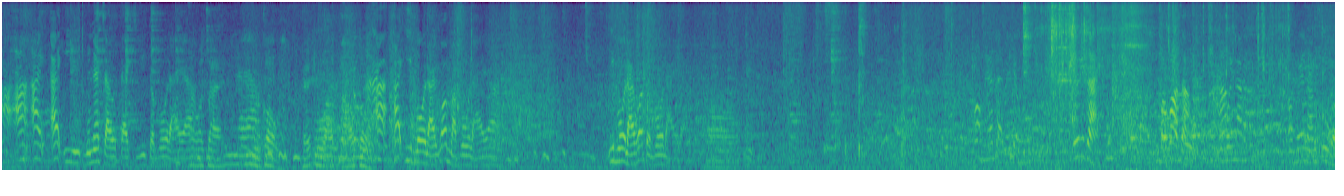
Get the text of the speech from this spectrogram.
啊啊啊啊！伊明仔载有代志，伊就无来啊。我知，伊有讲，嘿，有话老讲。啊啊！伊无来，我嘛无来啊。伊无来，我就无来啦。哦。我明仔载要去？啊？回南，部啊。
